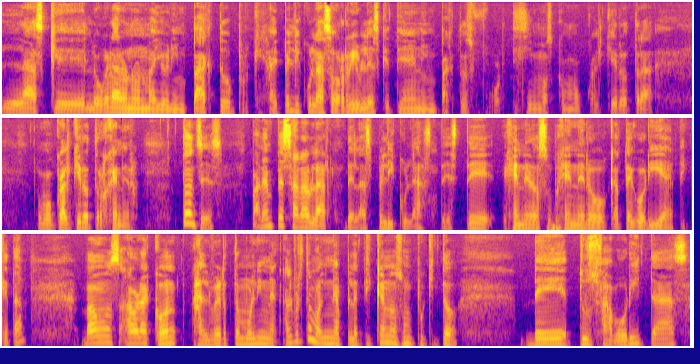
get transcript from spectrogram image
las que lograron un mayor impacto, porque hay películas horribles que tienen impactos fortísimos como cualquier otra como cualquier otro género. Entonces, para empezar a hablar de las películas de este género, subgénero, categoría, etiqueta, vamos ahora con Alberto Molina. Alberto Molina, platícanos un poquito de tus favoritas,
